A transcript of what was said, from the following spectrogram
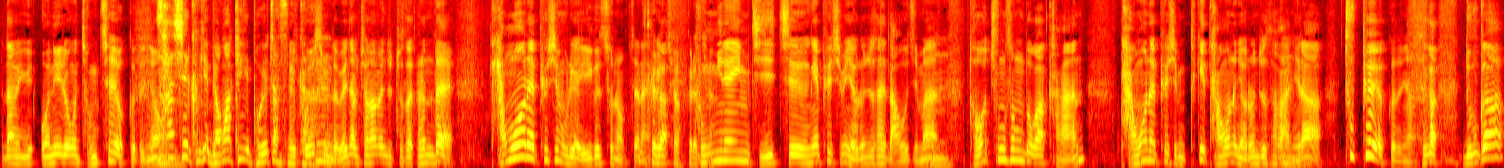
그다음에 원희룡은 정체였거든요. 사실 그게 명확히 보였지 않습니까? 네, 보였습니다. 왜냐하면 전화면접 조사 그런데 당원의 표심 우리가 읽을 수는 없잖아요. 그렇죠, 그러니까 그렇죠. 국민의힘 지지층의 표심이 여론조사에 나오지만 음. 더 충성도가 강한 당원의 표심, 특히 당원은 여론조사가 음. 아니라 투표였거든요. 그러니까 누가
